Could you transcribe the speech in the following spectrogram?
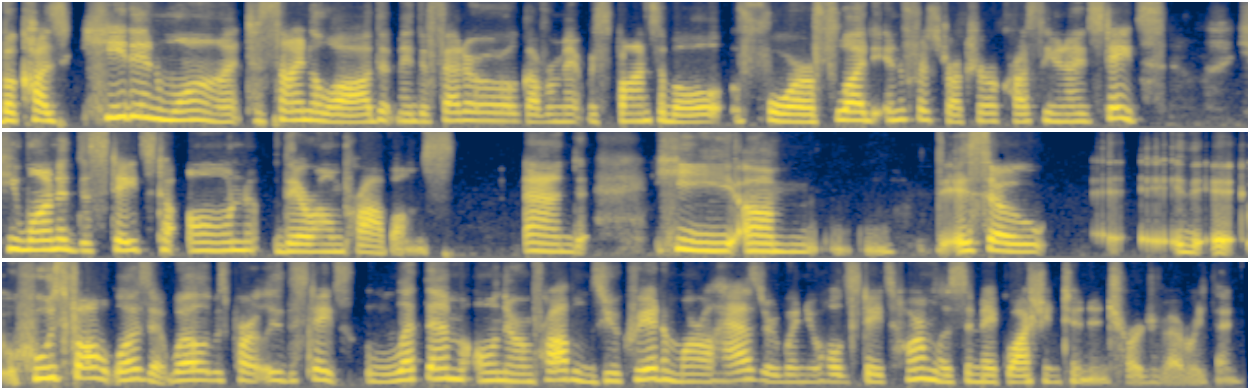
because he didn't want to sign a law that made the federal government responsible for flood infrastructure across the United States. He wanted the states to own their own problems. And he, um, so whose fault was it? Well, it was partly the states. Let them own their own problems. You create a moral hazard when you hold states harmless and make Washington in charge of everything.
